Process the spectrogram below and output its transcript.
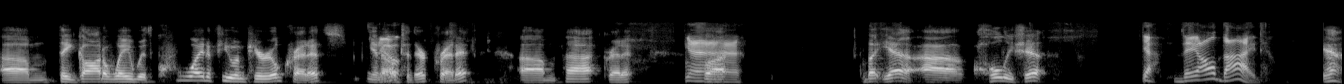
Um, they got away with quite a few Imperial credits, you know, Yep. to their credit. Um, uh, credit. Yeah. But yeah, uh, holy shit. yeah, they all died. Yeah.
